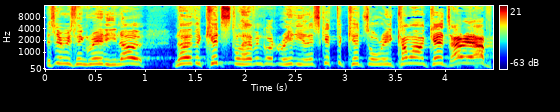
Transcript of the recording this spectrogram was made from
Is everything ready? No, no, the kids still haven't got ready. Let's get the kids all ready. Come on, kids, hurry up.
